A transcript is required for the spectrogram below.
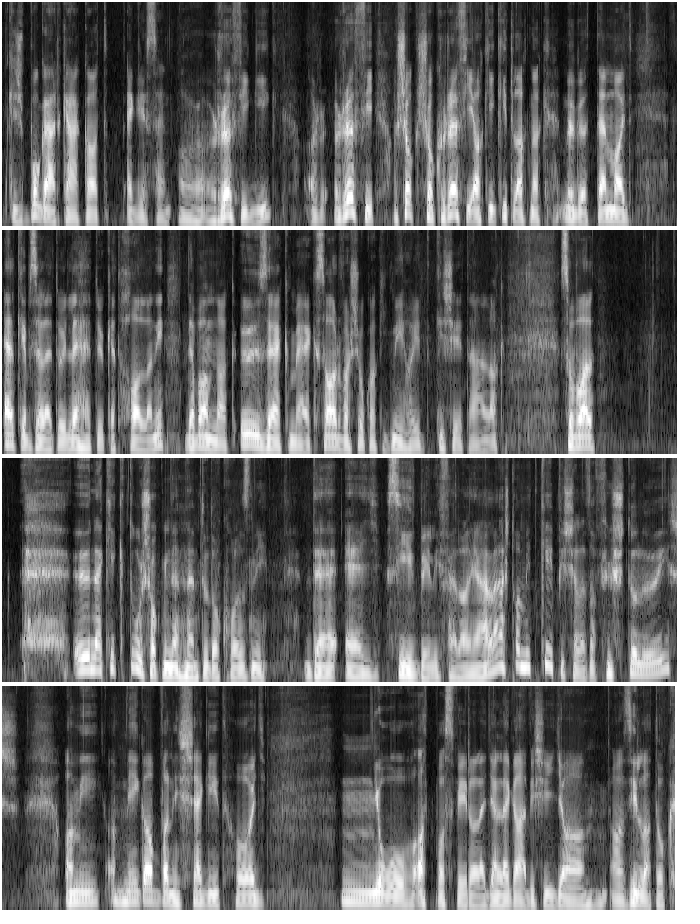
kis bogárkákat egészen a röfigig, a röfi, a sok-sok röfi, akik itt laknak mögöttem, majd elképzelhető, hogy lehet őket hallani, de vannak őzek, meg szarvasok, akik néha itt kisétálnak. Szóval ő nekik túl sok mindent nem tudok hozni de egy szívbéli felajánlást, amit képvisel ez a füstölő is, ami még abban is segít, hogy mm, jó atmoszféra legyen legalábbis így a, az illatok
